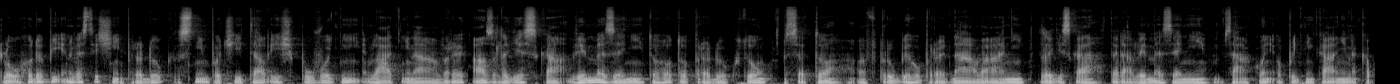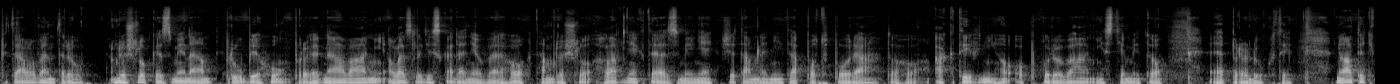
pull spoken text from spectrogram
dlouhodobý investiční produkt, s ním počítal již původní vládní návrh a z hlediska vymezení tohoto produktu se to v průběhu projednávání z hlediska teda vymezení v zákoně o podnikání na kapitálovém trhu Došlo ke změnám v průběhu projednávání, ale z hlediska daňového tam došlo hlavně k té změně, že tam není ta podpora toho aktivního obchodování s těmito eh, produkty. No a teď,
